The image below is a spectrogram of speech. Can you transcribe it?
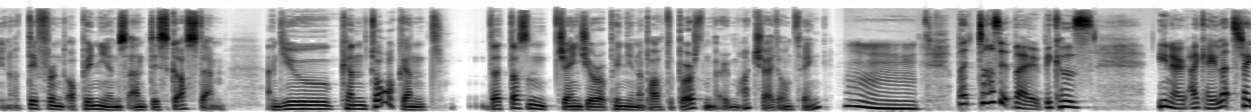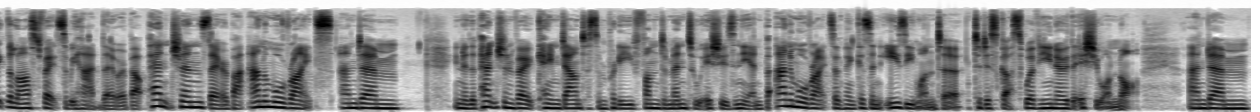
you know different opinions and discuss them, and you can talk and. That doesn't change your opinion about the person very much, I don't think. Hmm. But does it though? Because you know, okay, let's take the last votes that we had. They were about pensions, they were about animal rights. And, um, you know, the pension vote came down to some pretty fundamental issues in the end. But animal rights, I think, is an easy one to, to discuss, whether you know the issue or not. And, um,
